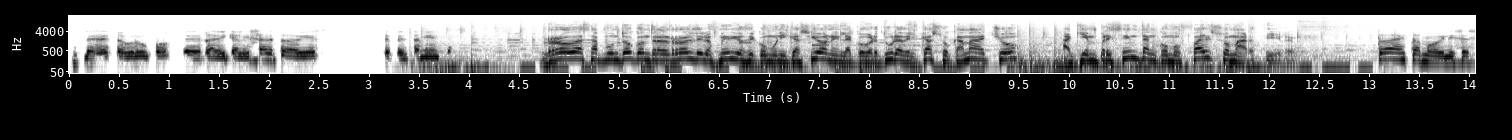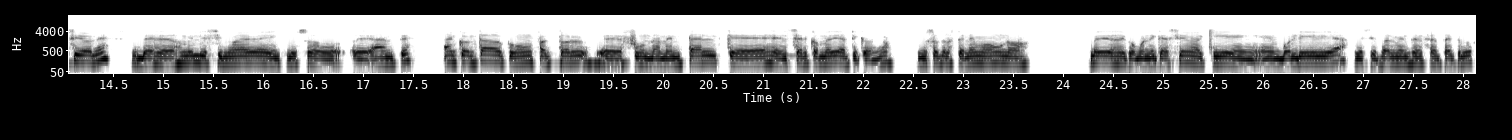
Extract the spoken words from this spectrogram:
desde estos grupos, eh, radicalizar todavía ese pensamiento. Rodas apuntó contra el rol de los medios de comunicación en la cobertura del caso Camacho a quien presentan como falso mártir. Todas estas movilizaciones, desde 2019 e incluso eh, antes, han contado con un factor eh, fundamental que es el cerco mediático. ¿no? Nosotros tenemos unos medios de comunicación aquí en, Bolivia, principalmente en Santa Cruz,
